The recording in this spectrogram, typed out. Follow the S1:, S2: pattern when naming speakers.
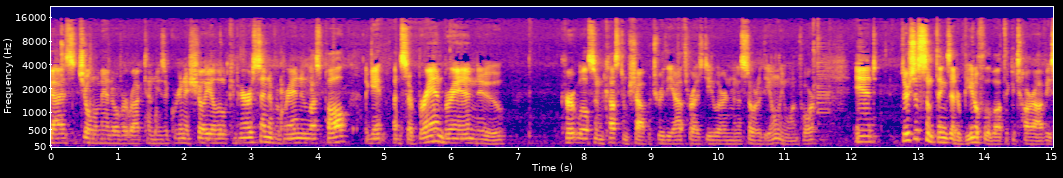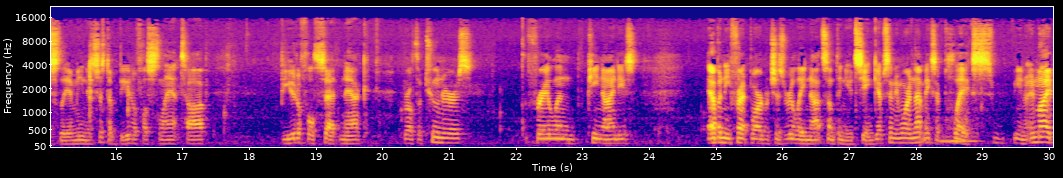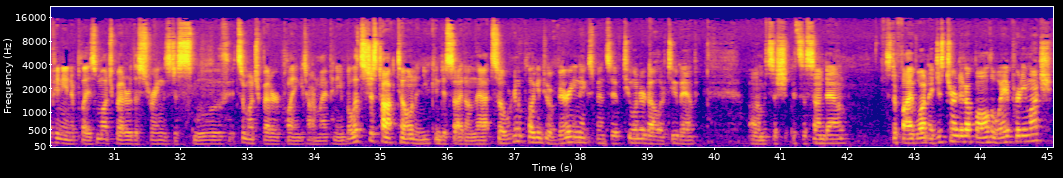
S1: guys, Joe Amanda over at Rocktown Music. We're going to show you a little comparison of a brand new Les Paul. Again, it's a brand, brand new Kurt Wilson custom shop, which we're the authorized dealer in Minnesota, the only one for. And there's just some things that are beautiful about the guitar, obviously. I mean, it's just a beautiful slant top, beautiful set neck, Grover tuners, Fralin P90s ebony fretboard, which is really not something you'd see in Gibson anymore, and that makes it play, you know, in my opinion, it plays much better. The strings just smooth. It's a much better playing guitar in my opinion. But let's just talk tone, and you can decide on that. So we're going to plug into a very inexpensive $200 tube amp. Um, it's a it's a Sundown. It's a five watt. I just turned it up all the way pretty much,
